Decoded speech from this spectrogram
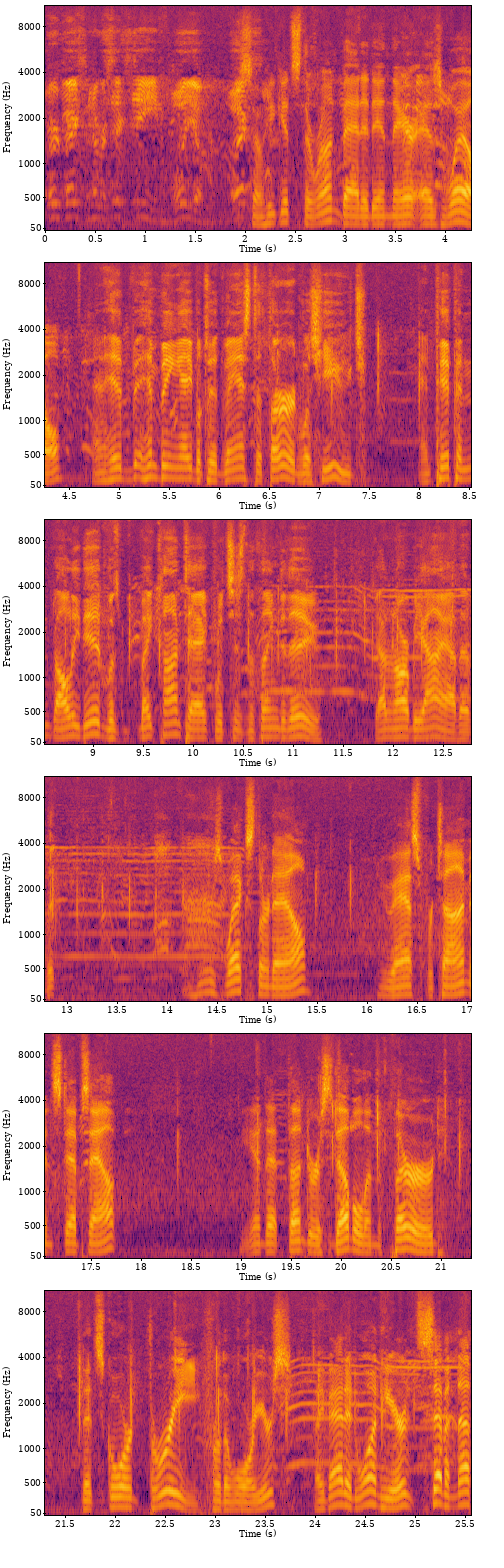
Third baseman number 16, William. So he gets the run batted in there as well. And him, him being able to advance to third was huge. And Pippin, all he did was make contact, which is the thing to do. Got an RBI out of it. And here's Wexler now, who asks for time and steps out. He had that thunderous double in the third that scored three for the Warriors. They've added one here. It's 7 0.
